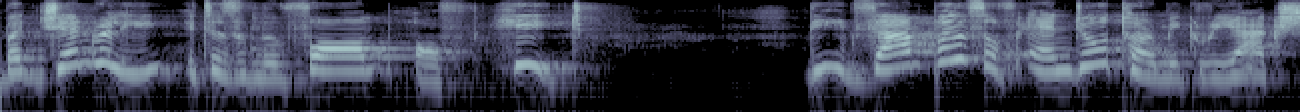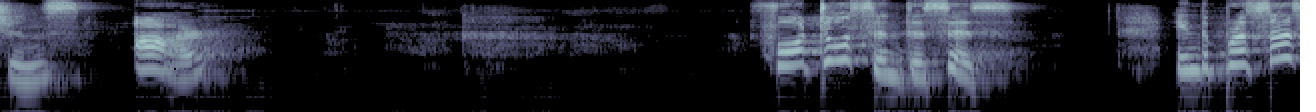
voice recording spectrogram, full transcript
but generally it is in the form of heat. The examples of endothermic reactions are photosynthesis. In the process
